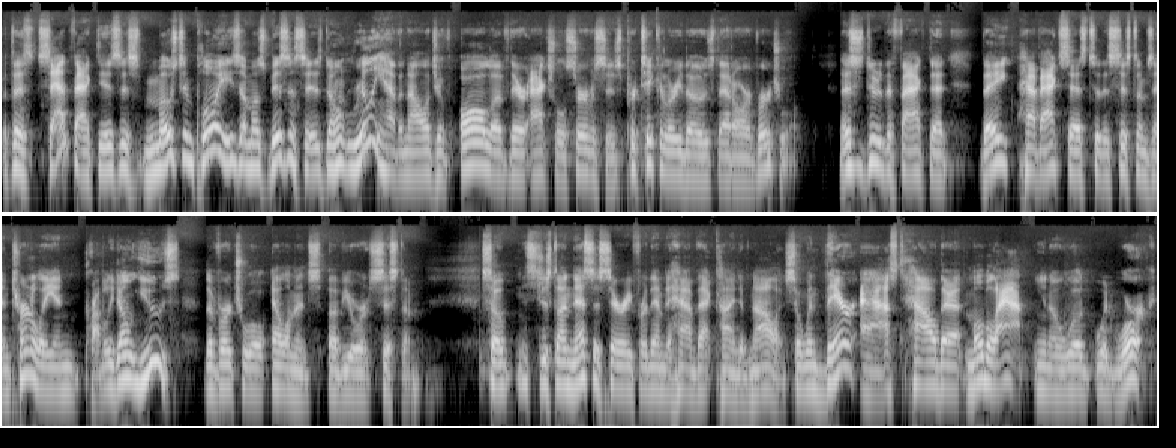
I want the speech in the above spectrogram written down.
But the sad fact is, is most employees of most businesses don't really have a knowledge of all of their actual services, particularly those that are virtual. This is due to the fact that they have access to the systems internally and probably don't use the virtual elements of your system. So it's just unnecessary for them to have that kind of knowledge. So when they're asked how that mobile app, you know, would, would work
